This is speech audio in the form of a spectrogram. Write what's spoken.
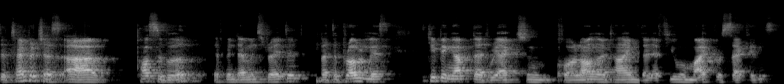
the temperatures are possible, they've been demonstrated. But the problem is keeping up that reaction for a longer time than a few microseconds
